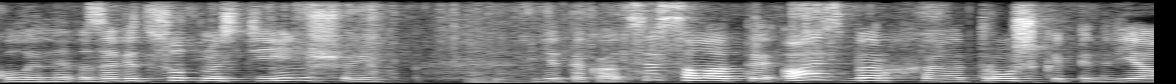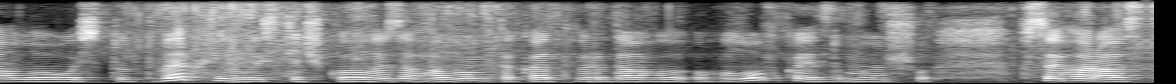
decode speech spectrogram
коли не за відсутності іншої. Є така. Це салати айсберг, е, трошки підв'яло ось тут верхнє листячко, але загалом така тверда головка. Я думаю, що все гаразд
